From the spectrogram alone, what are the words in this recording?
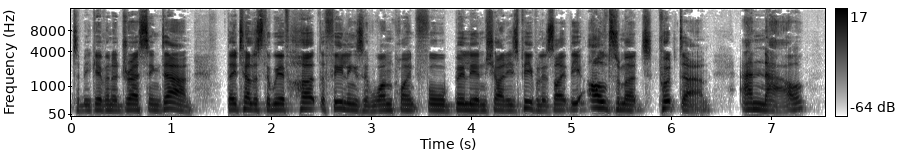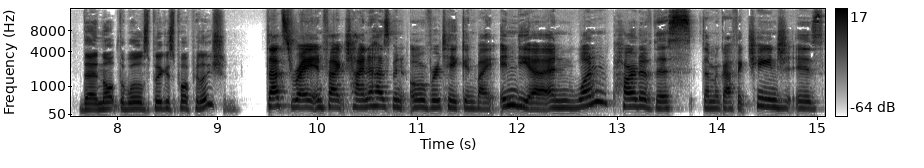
to be given a dressing down, they tell us that we have hurt the feelings of 1.4 billion Chinese people. It's like the ultimate put down. And now they're not the world's biggest population. That's right. In fact, China has been overtaken by India. And one part of this demographic change is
